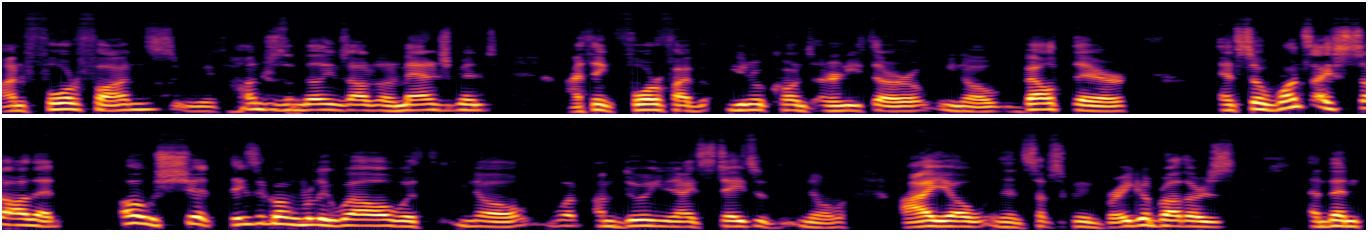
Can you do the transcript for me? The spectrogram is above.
on four funds with hundreds of millions out on management. I think four or five unicorns underneath our you know belt there. And so once I saw that, oh shit, things are going really well with you know what I'm doing in the United States with you know IO and then subsequently Bragiel Brothers, and then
